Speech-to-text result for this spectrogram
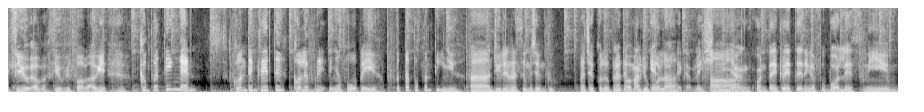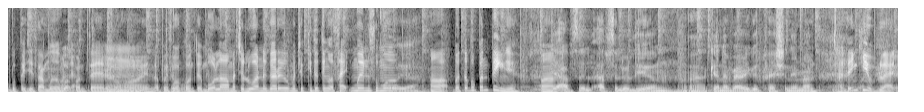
few uh, few before lah. Okay. Kepentingan content creator collaborate dengan football player. Betapa pentingnya uh, Julian rasa macam tu. Macam collaborate Ada buat video bola. tak dekat Malaysia Ah. yang content creator dengan footballers ni bekerjasama buat Collab. content Hmm. on apa buat semua. content bola macam luar negara macam kita tengok segment semua. Oh yeah. Ha, betapa pentingnya. Uh, Yeah, absolutely. Absolutely. Um, uh, again, a very good question, Imran. Thank you, Vlad.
